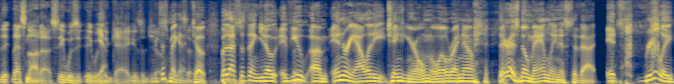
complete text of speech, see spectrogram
th- that's not us. It was it was a gag. It's a joke. just making So- a joke. But that's the thing, you know, if you um in reality changing your own oil right now, there is no manliness to that. It's really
